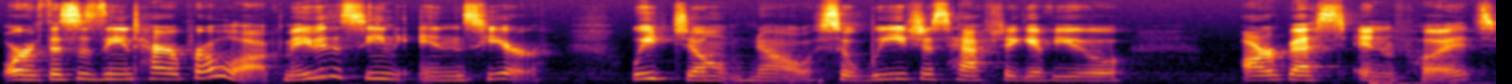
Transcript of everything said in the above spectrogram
or if this is the entire prologue. Maybe the scene ends here. We don't know. So we just have to give you our best input,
